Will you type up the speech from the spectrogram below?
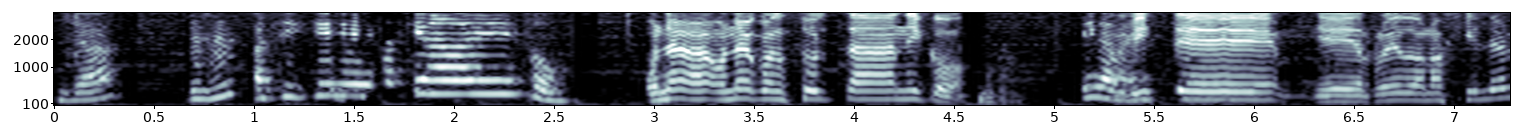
¿Ya? Así que más que nada es eso. Una, una consulta, Nico. Dígame. ¿Viste eh, Ruedo No Healer?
